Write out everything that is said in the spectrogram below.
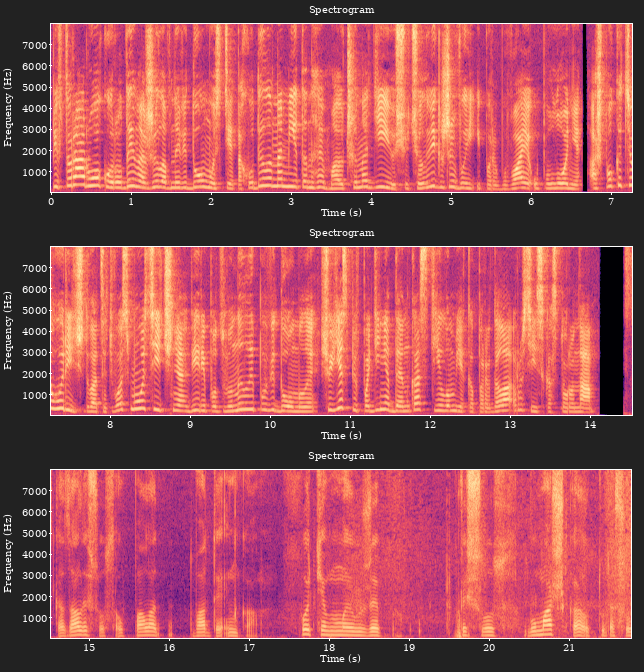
Півтора року родина жила в невідомості та ходила на мітинги, маючи надію, що чоловік живий і перебуває у полоні. Аж поки цьогоріч, 28 січня, Вірі подзвонили і повідомили, що є співпадіння ДНК з тілом, яке передала російська сторона. Сказали, що совпало два ДНК. Потім ми вже прийшла бумажка оттуда, що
